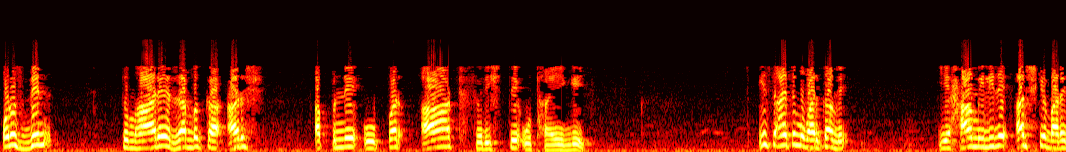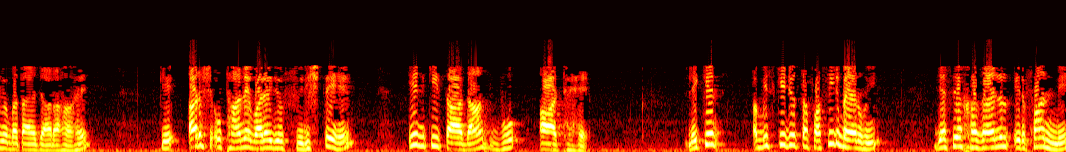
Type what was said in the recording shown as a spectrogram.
اور اس دن تمہارے رب کا عرش اپنے اوپر آٹھ فرشتے اٹھائیں گے۔ اس آیت مبارکہ میں یہ حاملین عرش کے بارے میں بتایا جا رہا ہے کہ عرش اٹھانے والے جو فرشتے ہیں، ان کی تعداد وہ آٹھ ہے۔ لیکن اب اس کی جو تفاصیر بیان ہوئی، جیسے خزائن العرفان میں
